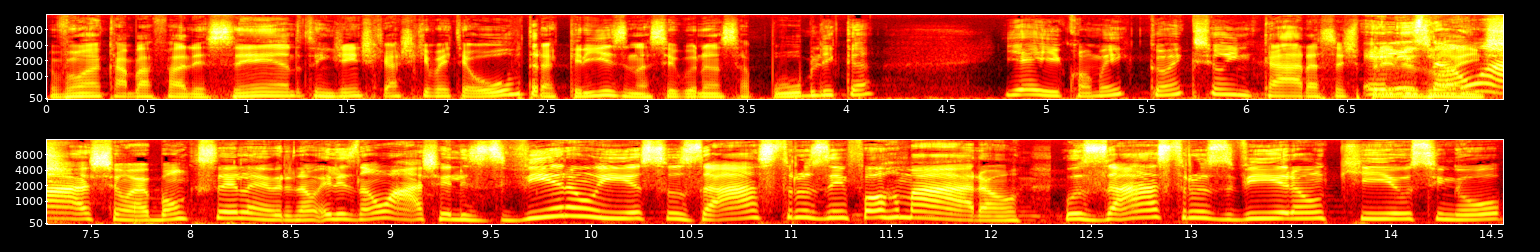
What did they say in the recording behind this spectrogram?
vão acabar falecendo, tem gente que acha que vai ter outra crise na segurança pública. E aí, como é, como é que o senhor encara essas previsões? Eles não acham, é bom que você lembre, não, eles não acham, eles viram isso, os astros informaram. Os astros viram que o senhor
